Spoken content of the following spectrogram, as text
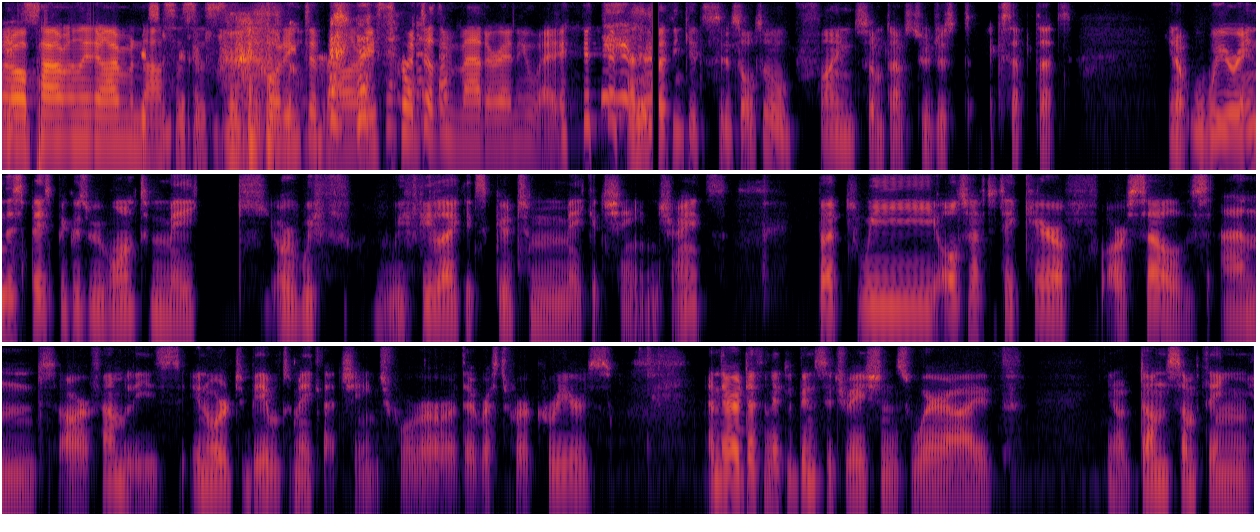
oh, apparently I'm a narcissist, according to Valerie, so it doesn't matter anyway. and I think it's it's also fine sometimes to just accept that, you know, we're in this space because we want to make or we f- we feel like it's good to make a change, right? But we also have to take care of ourselves and our families in order to be able to make that change for the rest of our careers. And there have definitely been situations where I've, you know, done something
